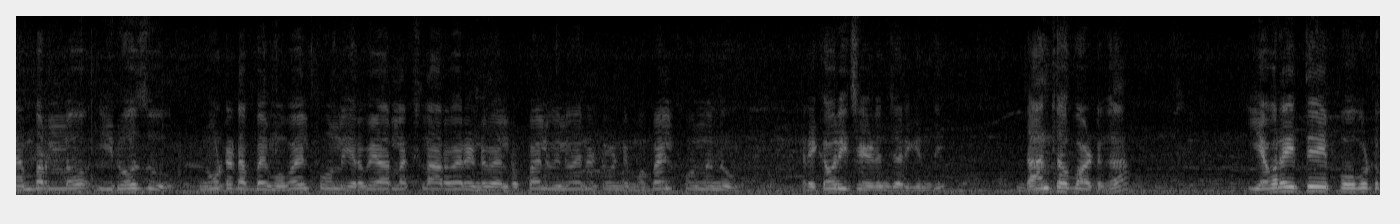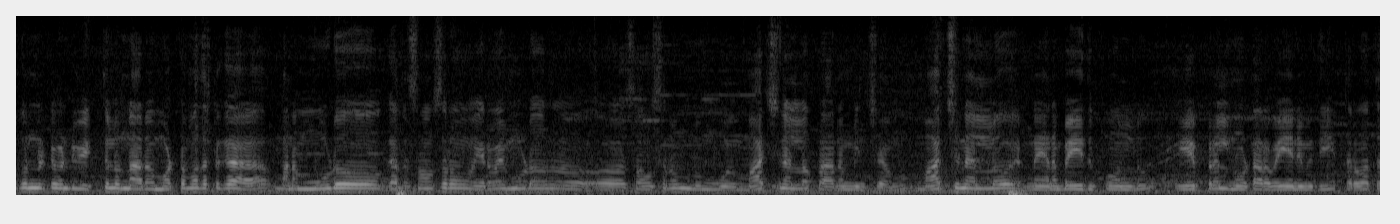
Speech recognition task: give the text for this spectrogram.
నెంబర్లో ఈరోజు నూట డెబ్బై మొబైల్ ఫోన్లు ఇరవై ఆరు లక్షల అరవై రెండు వేల రూపాయలు విలువైనటువంటి మొబైల్ ఫోన్లను రికవరీ చేయడం జరిగింది. దాంతోపాటుగా ఎవరైతే పోగొట్టుకున్నటువంటి వ్యక్తులు ఉన్నారో మొట్టమొదటగా మనం మూడో గత సంవత్సరం ఇరవై మూడో సంవత్సరం మార్చి నెలలో ప్రారంభించాము. మార్చి నెలలో ఎనభై ఐదు ఫోన్లు ఏప్రిల్ నూట అరవై ఎనిమిది తర్వాత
